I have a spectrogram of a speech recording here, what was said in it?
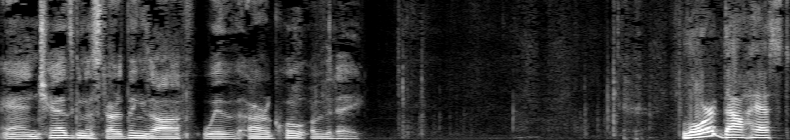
and Chad's going to start things off with our quote of the day. Lord, thou hast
